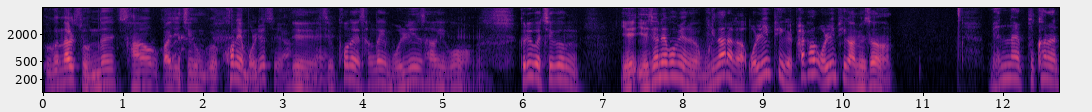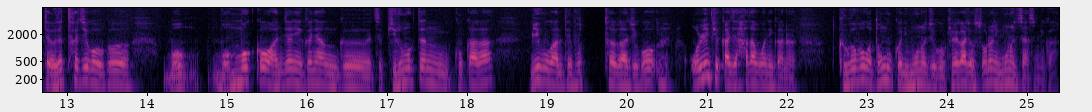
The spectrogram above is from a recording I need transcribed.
어긋날 수 없는 상황으로까지 지금 그 코너에 몰렸어요. 예, 지금 코너에 상당히 몰린 상황이고 예, 예. 그리고 지금 예, 예전에 보면은 우리나라가 올림픽을 88 올림픽 하면서 맨날 북한한테 얻어 터지고 그 못 못 먹고 완전히 그냥 그저 비루 먹던 국가가 미국한테 붙어 가지고 올림픽까지 하다 보니까는 그거 보고 동구권이 무너지고 결과적으로 소련이 무너지지 않습니까?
